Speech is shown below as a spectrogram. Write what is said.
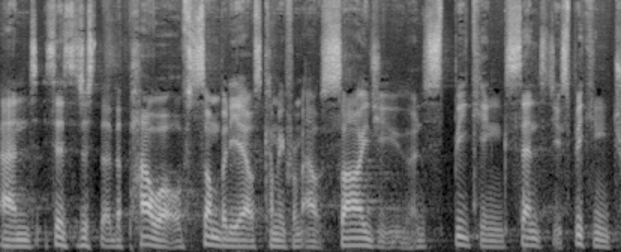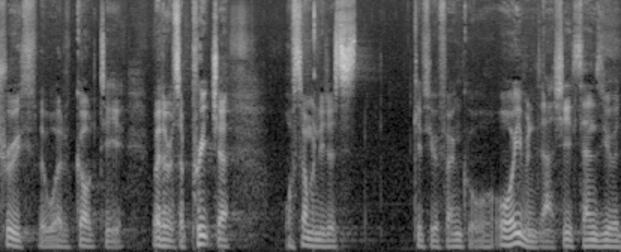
And it says just that the power of somebody else coming from outside you and speaking sense to you, speaking truth, the word of God to you, whether it's a preacher or someone who just gives you a phone call or even actually sends you a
